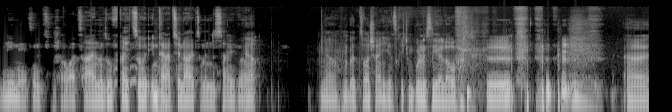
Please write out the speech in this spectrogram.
Probleme jetzt mit Zuschauerzahlen und so, vielleicht so international zumindest, sage ich mal. Ja. Ja, wird wahrscheinlich jetzt Richtung Bundesliga laufen. Mhm. Äh,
